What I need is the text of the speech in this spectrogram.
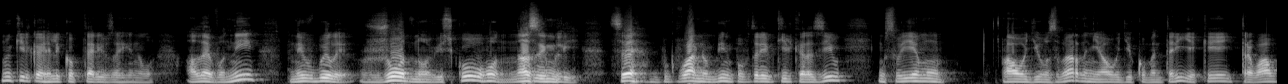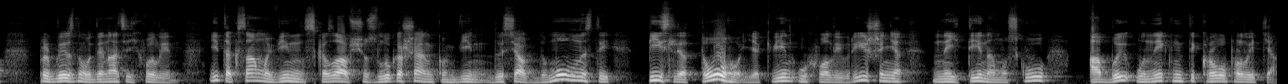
ну кілька гелікоптерів загинуло. Але вони не вбили жодного військового на землі. Це буквально він повторив кілька разів у своєму аудіозверненні, аудіокоментарі, який тривав приблизно 11 хвилин. І так само він сказав, що з Лукашенком він досяг домовленостей після того, як він ухвалив рішення не йти на Москву, аби уникнути кровопролиття.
